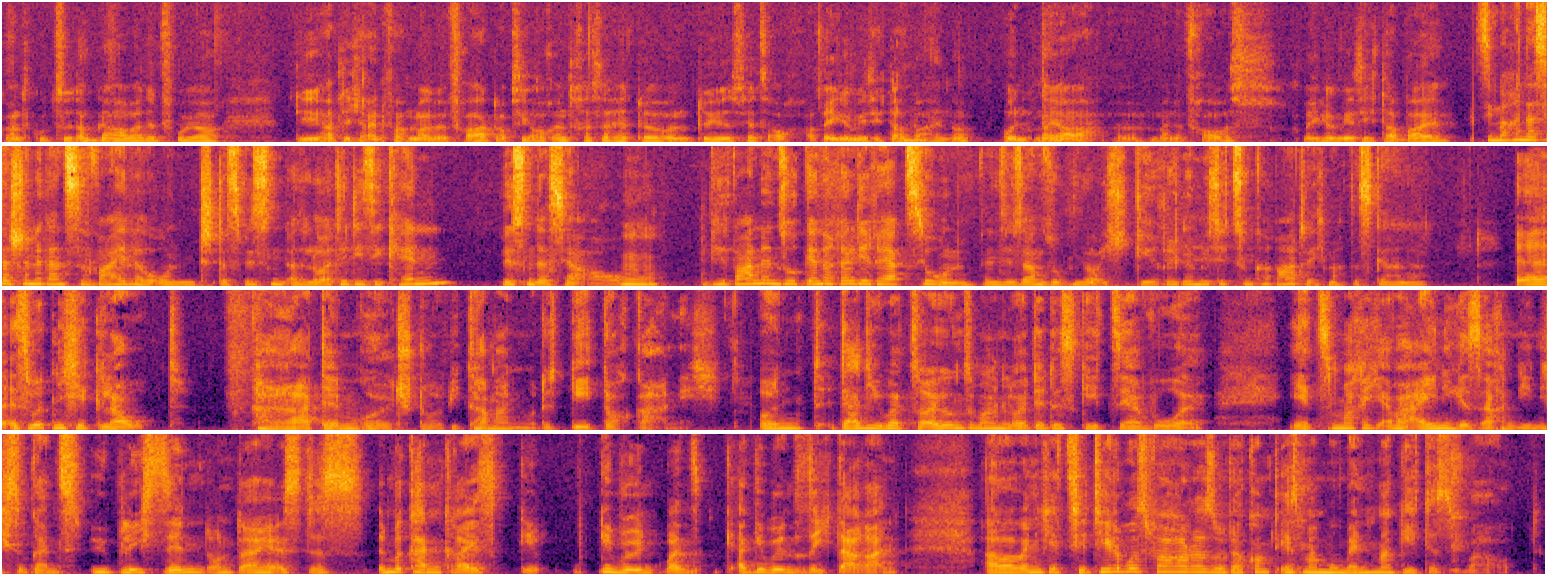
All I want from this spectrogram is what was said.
ganz gut zusammengearbeitet früher. Die hatte ich einfach mal befragt, ob sie auch Interesse hätte und die ist jetzt auch regelmäßig dabei. Mhm. Ne? Und naja, äh, meine Frau ist regelmäßig dabei. Sie machen das ja schon eine ganze Weile und das wissen, also Leute, die Sie kennen, wissen das ja auch. Mhm. Wie waren denn so generell die Reaktionen, wenn Sie sagen, so, ja, ich gehe regelmäßig zum Karate, ich mache das gerne? Äh, es wird nicht geglaubt. Karate im Rollstuhl, wie kann man nur, das geht doch gar nicht. Und da die Überzeugung zu machen, Leute, das geht sehr wohl. Jetzt mache ich aber einige Sachen, die nicht so ganz üblich sind und daher ist es im Bekanntenkreis gewöhnt man, gewöhnen sie sich daran. Aber wenn ich jetzt hier Telebus fahre oder so, da kommt erstmal, Moment mal, geht das überhaupt?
